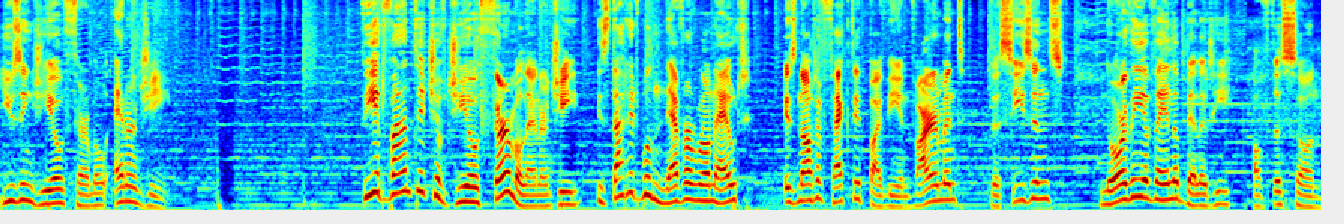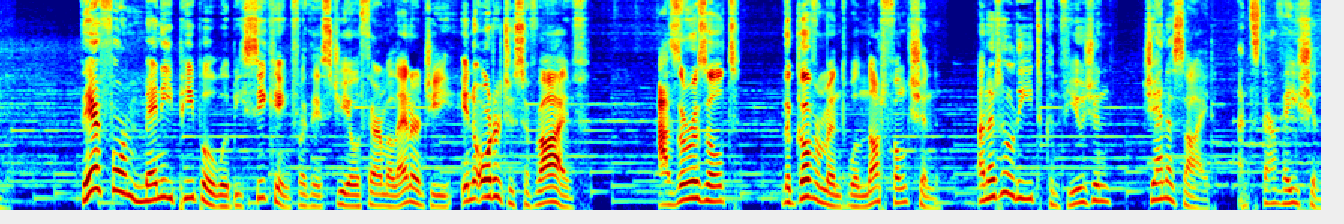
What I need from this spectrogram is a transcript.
using geothermal energy. The advantage of geothermal energy is that it will never run out, is not affected by the environment, the seasons, nor the availability of the sun. Therefore, many people will be seeking for this geothermal energy in order to survive. As a result, the government will not function, and it'll lead to confusion, genocide, and starvation.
